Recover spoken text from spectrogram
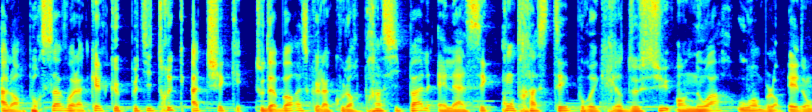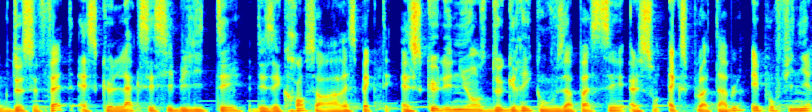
Alors pour ça, voilà quelques petits trucs à checker. Tout d'abord, est-ce que la couleur principale elle est assez contrastée pour écrire dessus en noir ou en blanc? Et donc de ce fait, est-ce que l'accessibilité des écrans sera respectée? Est-ce que les nuances de gris qu'on vous a passées elles sont exploitables? Et pour finir,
